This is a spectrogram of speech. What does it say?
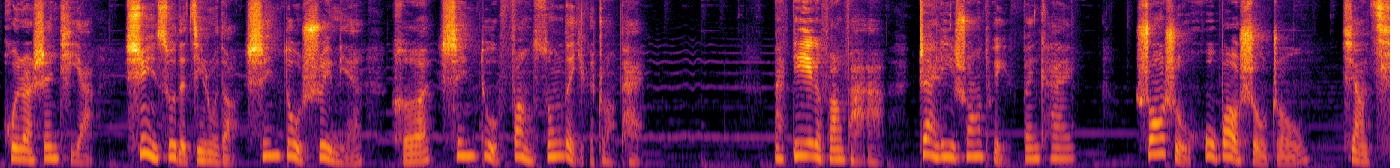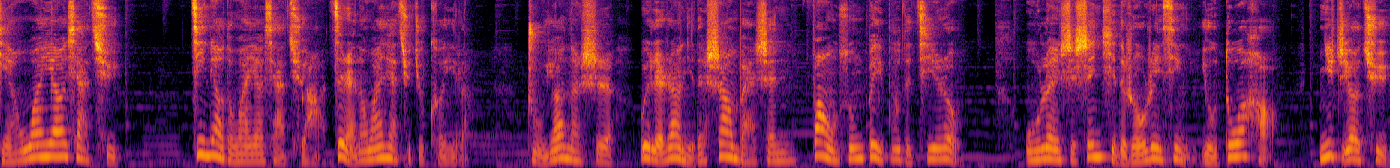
会让身体呀迅速的进入到深度睡眠和深度放松的一个状态。那第一个方法啊。站立，双腿分开，双手互抱手肘，向前弯腰下去，尽量的弯腰下去哈，自然的弯下去就可以了。主要呢是为了让你的上半身放松背部的肌肉，无论是身体的柔韧性有多好，你只要去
